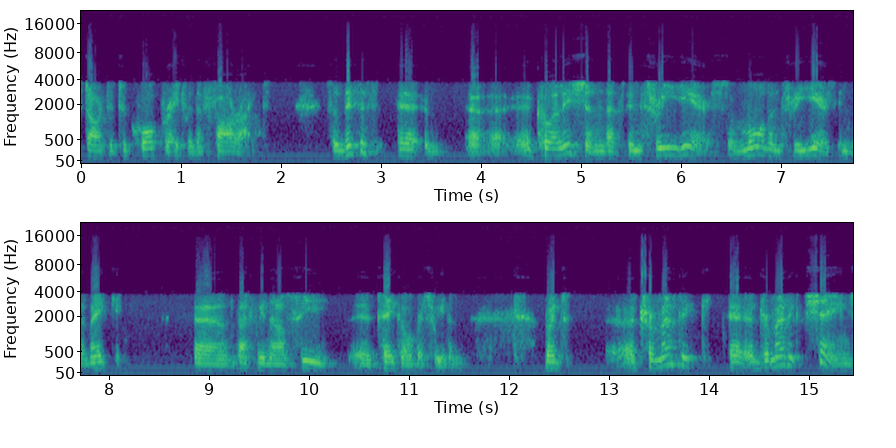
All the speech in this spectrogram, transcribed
started to cooperate with the far right. So this is a, a, a coalition that's been three years, or more than three years in the making, uh, that we now see uh, take over Sweden. But a a dramatic change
